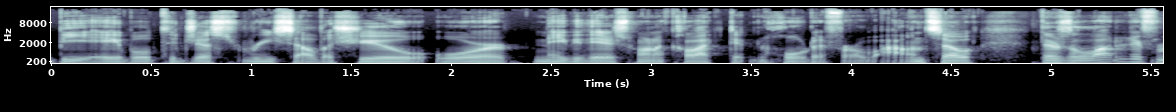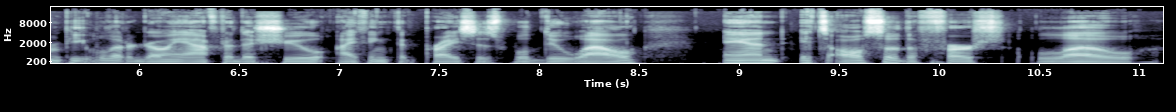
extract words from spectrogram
be able to just resell the shoe or maybe they just want to collect it and hold it for a while. And so there's a lot of different people that are going after the shoe. I think that prices will do well. And it's also the first low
